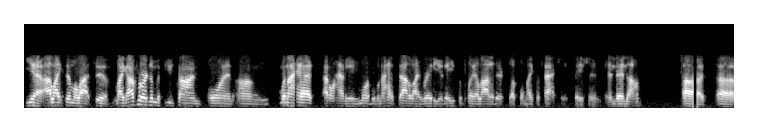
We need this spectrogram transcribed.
Yeah, I like them a lot too. Like I've heard them a few times on um when I had I don't have it anymore, but when I had satellite radio, they used to play a lot of their stuff on like the faction station. And then um uh uh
